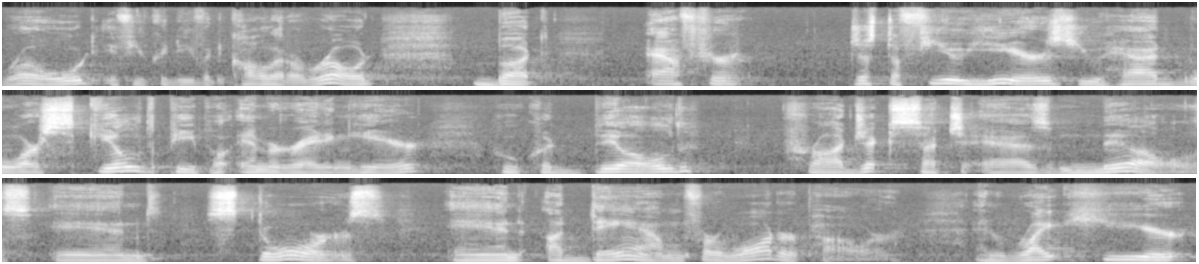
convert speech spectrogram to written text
road, if you could even call it a road. But after just a few years, you had more skilled people immigrating here who could build projects such as mills and stores and a dam for water power. And right here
